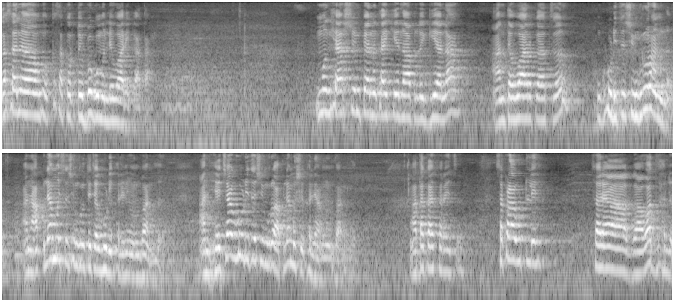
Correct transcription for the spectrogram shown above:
कसा कसा करतोय बघू म्हणले वारीक आता. मग ह्या शिंप्यानं काय केलं आपलं गेला आणि त्या वारकाचं घोडीचं शिंगरू आणलं. आणि आपल्या म्हशीचं शिंगरू त्याच्या घोडीखाली नेऊन बांधलं. आणि ह्याच्या घोडीचं शिंगरू आपल्या म्हशीखाली आणून बांधलं. आता काय करायचं? सकाळ उठले. साऱ्या गावात झालं.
